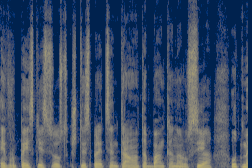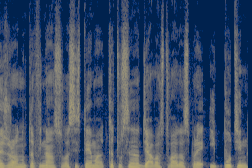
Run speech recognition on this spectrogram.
Европейския съюз ще спре Централната банка на Русия от международната финансова система, като се надява с това да спре и Путин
